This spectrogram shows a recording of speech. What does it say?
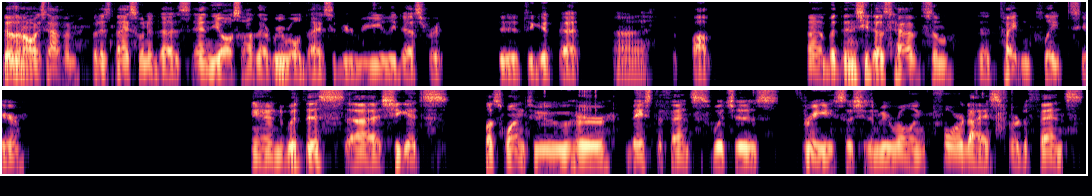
it doesn't always happen, but it's nice when it does. And you also have that reroll dice if you're really desperate to to get that uh, to pop. Uh, but then she does have some the Titan plates here. And with this, uh, she gets plus one to her base defense, which is three. So she's going to be rolling four dice for defense,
